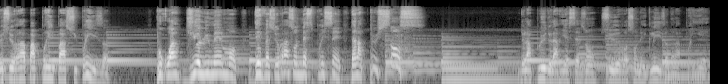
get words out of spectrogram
ne sera pas pris par surprise pourquoi Dieu lui-même déversera son Esprit Saint dans la puissance de la pluie de l'arrière-saison sur son Église dans la prière.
